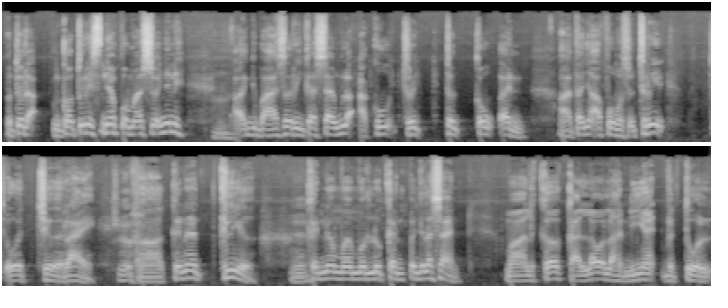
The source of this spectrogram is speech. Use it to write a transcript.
Betul tak? Engkau tulisnya apa maksudnya ni? Hmm. Bahasa ringkasan pula aku cerita kau kan. Ha, tanya apa maksud cerita? oh cerai. Ha, kena clear. Yeah. Kena memerlukan penjelasan. Maka kalaulah niat betul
